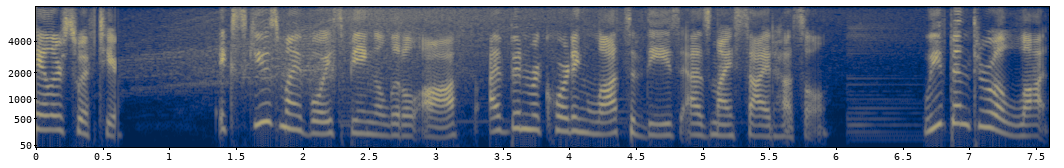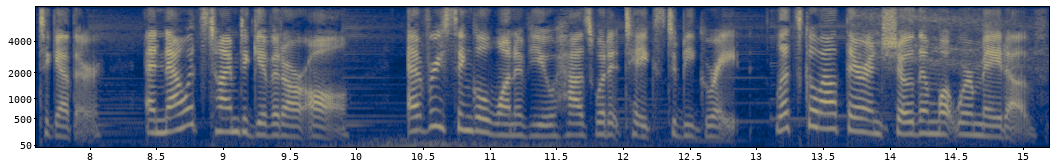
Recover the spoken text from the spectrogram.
Taylor Swift here. Excuse my voice being a little off. I've been recording lots of these as my side hustle. We've been through a lot together, and now it's time to give it our all. Every single one of you has what it takes to be great. Let's go out there and show them what we're made of.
